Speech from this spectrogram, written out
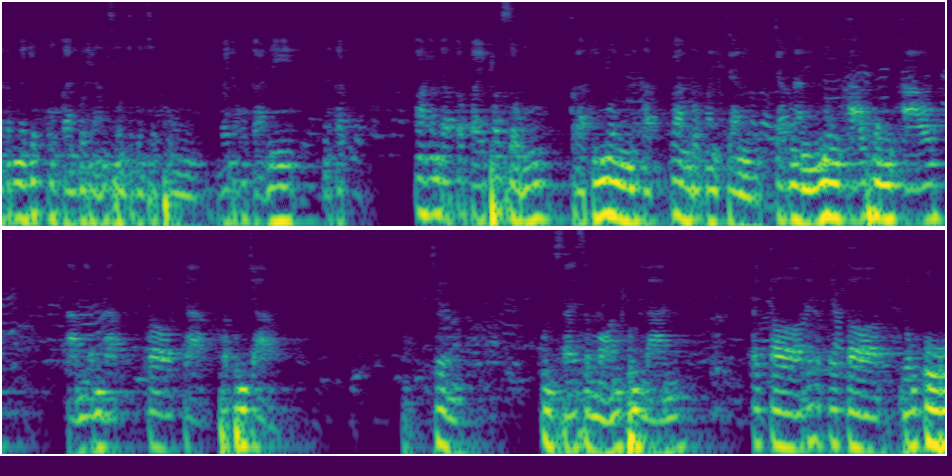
นะครับนายกองค์การบริหารส่วนตำบลสะพงไว้ในโอกาสนี้นะครับอาลำดับต่อไปพระสงฆ์กราบนิมนต์นะครับว่างดอกไม้จันทร์จากนั้นนุ่งขาวห่มขาว ตามลำดับ ต่อจากพระคุณเจ้าเชิญคุณสายสมรคุณหลาน ไปต่อเด้อไปต่อหลวงปู่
